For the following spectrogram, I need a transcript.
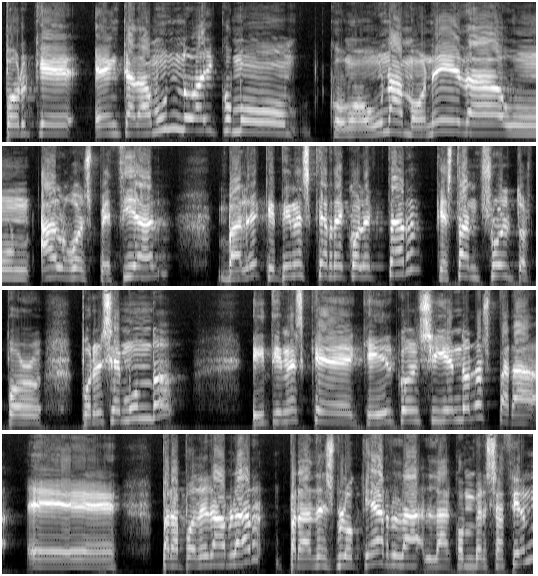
Porque en cada mundo hay como, como una moneda, un algo especial, ¿vale? Que tienes que recolectar, que están sueltos por, por ese mundo, y tienes que, ir consiguiéndolos para, eh, para poder hablar, para desbloquear la, conversación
